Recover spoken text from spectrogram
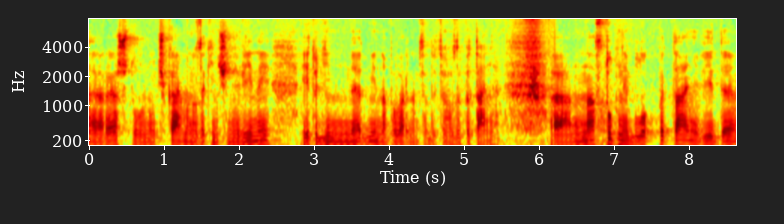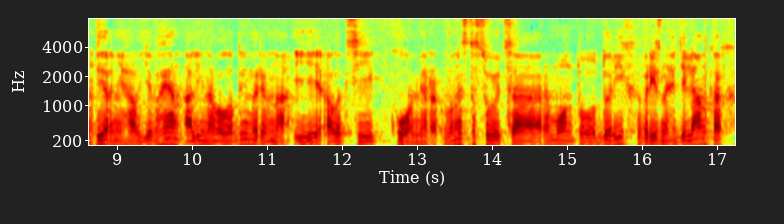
Е, Решту ну, чекаємо на закінчення війни і тоді неодмінно повернемося до цього запитання. Наступний блок питань від Вєрнігав Євген, Аліна Володимирівна і Олексій Комір. Вони стосуються ремонту доріг в різних ділянках.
